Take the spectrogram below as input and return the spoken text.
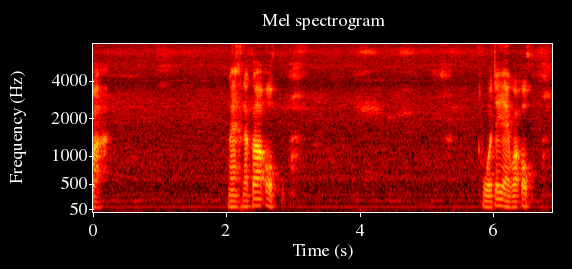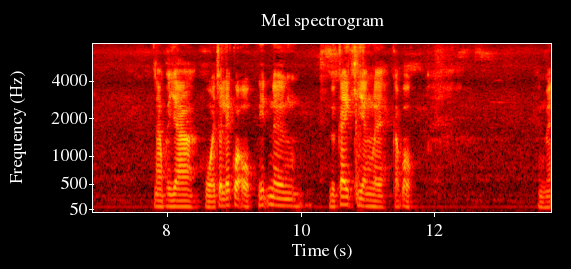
กว่านะแล้วก็อก หัวจะใหญ่กว่าอก นางพญาหัวจะเล็กกว่าอกนิดนึง หรือใกล้เคียงเลยกับอก เห็นไหม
